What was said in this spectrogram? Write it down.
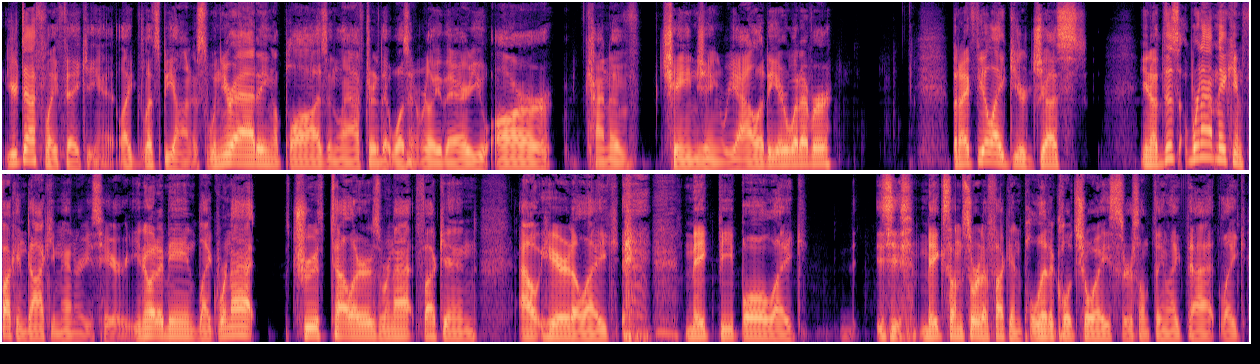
you're definitely faking it. Like let's be honest. When you're adding applause and laughter that wasn't really there, you are kind of changing reality or whatever. But I feel like you're just you know, this we're not making fucking documentaries here. You know what I mean? Like we're not truth tellers. We're not fucking out here to like make people like make some sort of fucking political choice or something like that. Like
